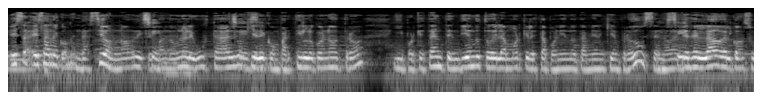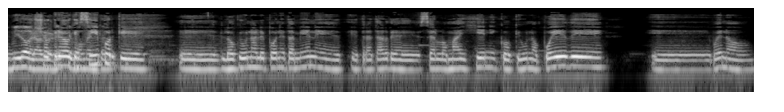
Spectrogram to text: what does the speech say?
Esa, esa recomendación, ¿no? De que Sí. cuando uno le gusta algo Sí, quiere sí. compartirlo con otro y porque está entendiendo todo el amor que le está poniendo también quien produce, ¿no? Sí. Desde el lado del consumidor. Yo creo este que sí, porque eh, lo que uno le pone también es, eh, tratar de ser lo más higiénico que uno puede. Eh, bueno,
